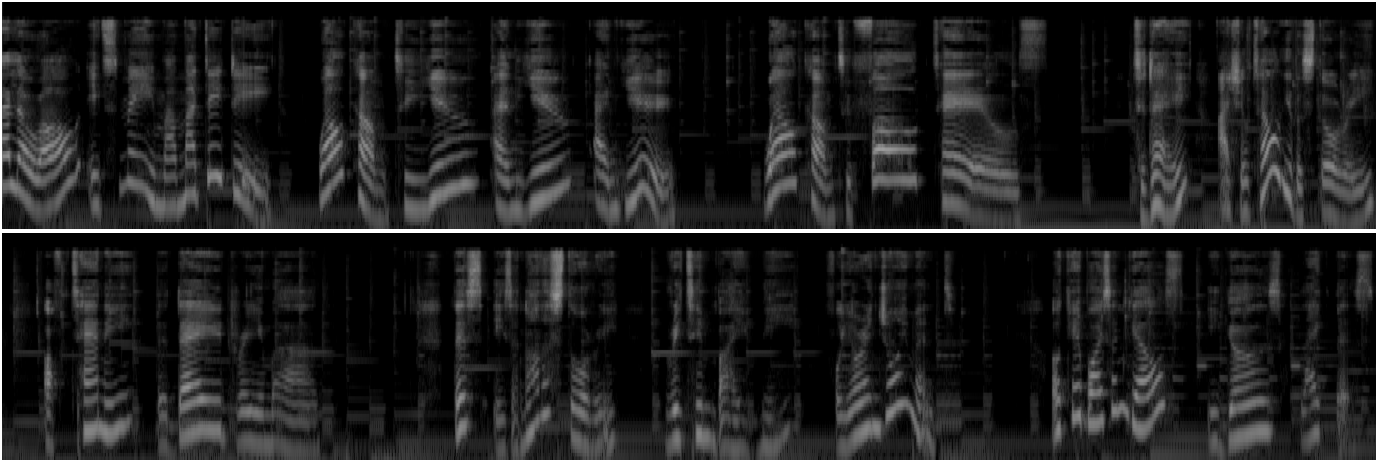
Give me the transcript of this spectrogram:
Hello, all. It's me, Mama Didi. Welcome to you and you and you. Welcome to Folk Tales. Today, I shall tell you the story of Tenny the Daydreamer. This is another story written by me for your enjoyment. Okay, boys and girls, it goes like this.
